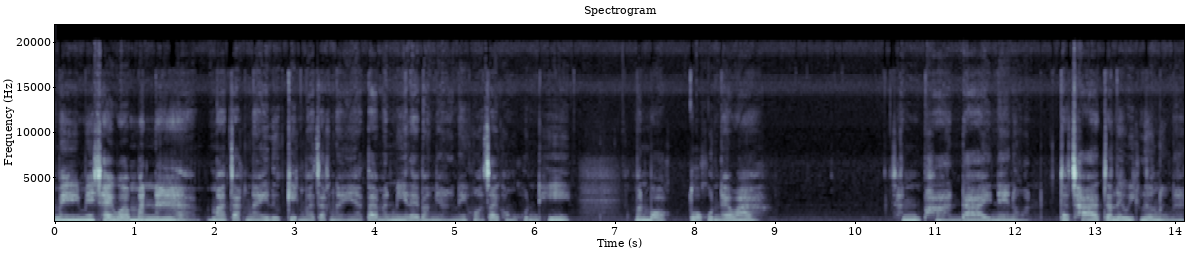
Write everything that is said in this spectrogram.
ไม่ไม่ใช่ว่ามั่นหน้ามาจากไหนหรือเก่งมาจากไหนอะแต่มันมีอะไรบางอย่างในหัวใจของคุณที่มันบอกตัวคุณได้ว่า ฉันผ่านได้แน่นอน จะช้าจะเร็วอีกเรื่องหนึ่งนะ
